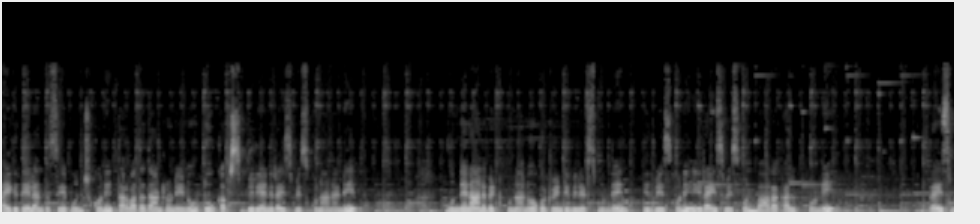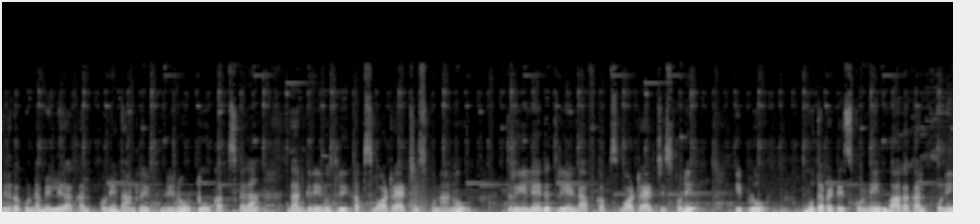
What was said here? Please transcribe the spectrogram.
పైకి తేలేంతసేపు ఉంచుకొని తర్వాత దాంట్లో నేను టూ కప్స్ బిర్యానీ రైస్ వేసుకున్నానండి. ముందే నానబెట్టుకున్నాను. ఒక ట్వంటీ మినిట్స్ ముందే ఇది వేసుకొని రైస్ వేసుకొని బాగా కలుపుకోండి. రైస్ విరగకుండా మెల్లిగా కలుపుకొని దాంట్లో ఇప్పుడు నేను టూ కప్స్ కదా దానికి నేను త్రీ కప్స్ వాటర్ యాడ్ చేసుకున్నాను. త్రీ లేదా three and half cups water add చేసుకొని ఇప్పుడు మూత పెట్టేసుకోండి బాగా కలుపుకొని.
